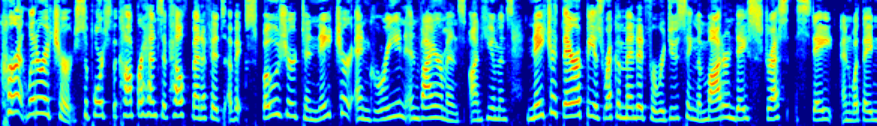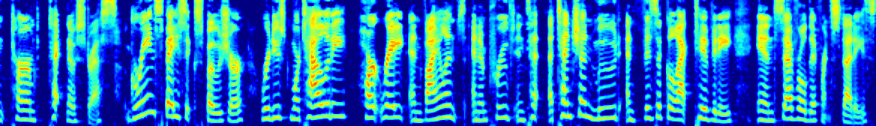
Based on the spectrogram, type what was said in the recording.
Current literature supports the comprehensive health benefits of exposure to nature and green environments on humans. Nature therapy is recommended for reducing the modern day stress state and what they termed techno stress. Green space exposure reduced mortality, heart rate, and violence, and improved attention, mood, and physical activity in several different studies.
